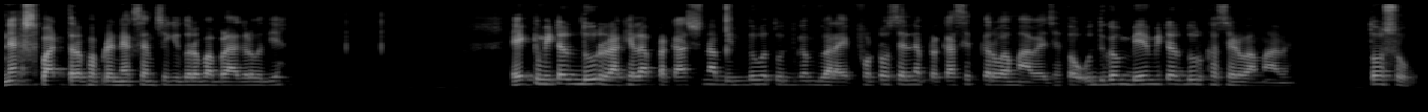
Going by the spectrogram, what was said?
નેક્સ્ટ પાર્ટ તરફ આપણે નેક્સ્ટ એમસીક્યુ તરફ આપણે આગળ વધીએ. એક મીટર દૂર રાખેલા પ્રકાશના બિંદુવત ઉદ્ગમ દ્વારા એક ફોટોસેલને પ્રકાશિત કરવામાં આવે છે. તો ઉદ્ગમ બે મીટર દૂર ખસેડવામાં આવે. તો શું?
